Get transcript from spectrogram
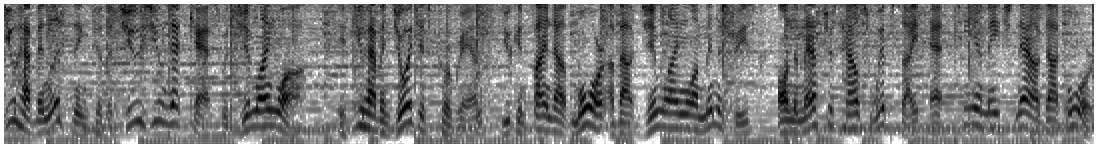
You have been listening to the Choose You Netcast with Jim Langlois. If you have enjoyed this program, you can find out more about Jim Langlois Ministries on the Master's House website at tmhnow.org.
